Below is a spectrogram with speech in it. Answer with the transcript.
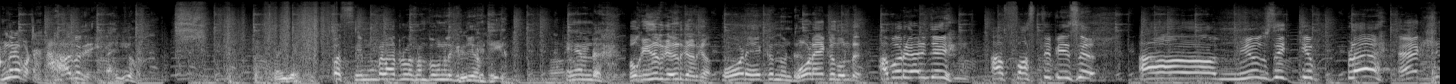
അങ്ങനെ പോട്ടെ. ആ, അത് മതി. അയ്യോ. ഇപ്പൊ സിമ്പിൾ ആയിട്ടുള്ള സംഭവങ്ങൾ കിട്ടിയോ? എങ്ങനെയുണ്ട്? ഓക്കെ എടുക്കാം എടുക്കാം അപ്പൊ ഒരു കാര്യം ചെയ്യും. ആ ഫസ്റ്റ് പീസ് ആ മ്യൂസിക് പ്ലേ ആക്ഷൻ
